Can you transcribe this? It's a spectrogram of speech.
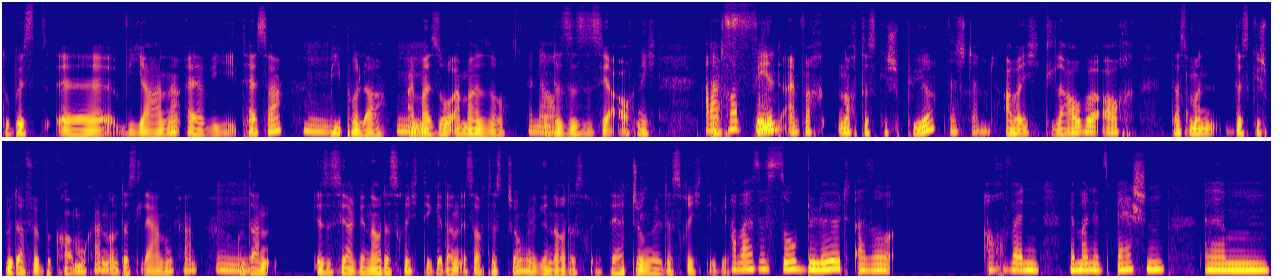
du bist äh, wie Jana, äh, wie Tessa, Hm, bipolar. Mhm. Einmal so, einmal so. genau. Und das ist es ja auch nicht. Aber da trotzdem, fehlt einfach noch das Gespür. das stimmt. Aber ich glaube auch, dass man das Gespür dafür bekommen kann und das lernen kann. Mhm. Und dann ist es ja genau das Richtige. Dann ist auch das Dschungel genau das Richtige. Der Dschungel das Richtige. Aber es ist so blöd, also auch wenn, wenn man jetzt Bashen ähm,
